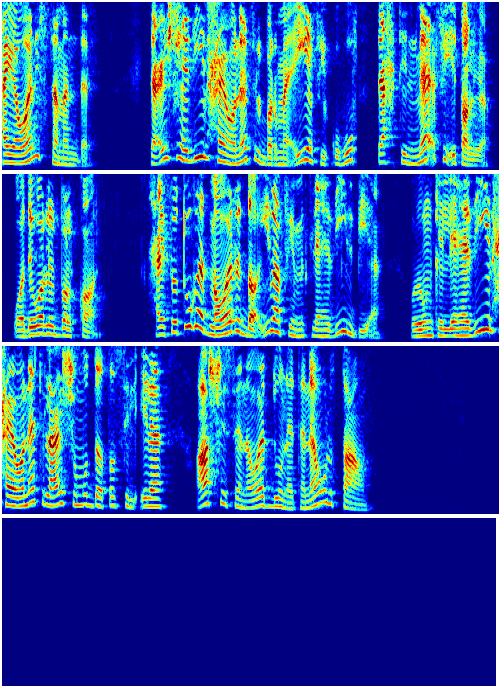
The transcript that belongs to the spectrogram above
حيوان السمندل تعيش هذه الحيوانات البرمائية في كهوف تحت الماء في إيطاليا ودول البلقان حيث توجد موارد ضئيلة في مثل هذه البيئة ويمكن لهذه الحيوانات العيش مدة تصل إلى عشر سنوات دون تناول الطعام.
